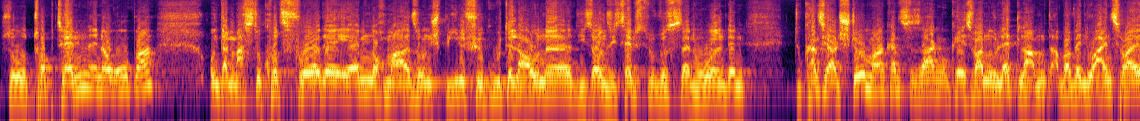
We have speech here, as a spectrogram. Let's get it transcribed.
so Top Ten in Europa. Und dann machst du kurz vor der EM nochmal so ein Spiel für gute Laune. Die sollen sich Selbstbewusstsein holen, denn Du kannst ja als Stürmer, kannst du sagen, okay, es war nur Lettland, aber wenn du ein, zwei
